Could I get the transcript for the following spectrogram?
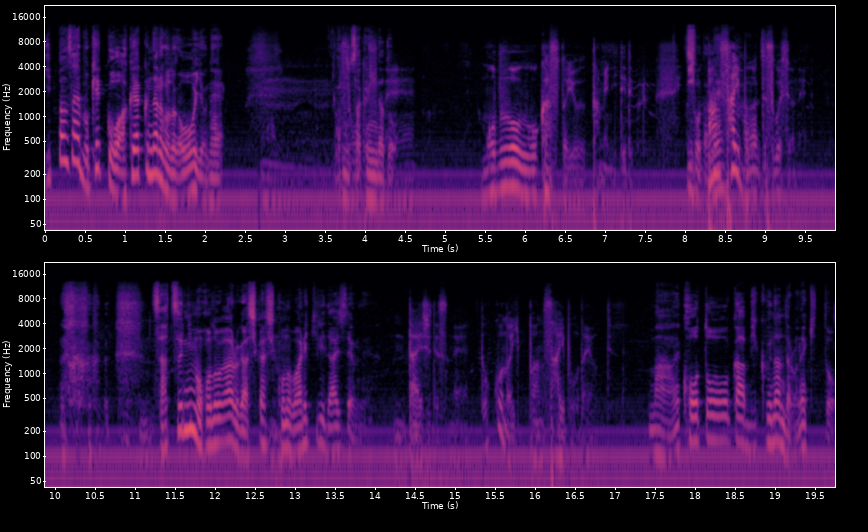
一般細胞結構悪役になることが多いよね。うんこの作品だとねモブを動かすというために出てくる。一般細胞ってすごいですよね。雑にも程があるが、しかしこの割り切り大事だよね。うん大事ですね。どこの一般細胞だよっていう。まあね、口頭か鼻腔なんだろうね、きっと。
